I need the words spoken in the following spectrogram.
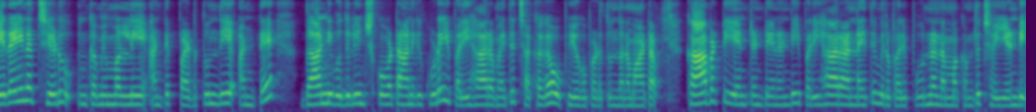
ఏదైనా చెడు ఇంకా మిమ్మల్ని అంటే పడుతుంది అంటే దాన్ని వదిలించుకోవటానికి కూడా ఈ పరిహారం అయితే చక్కగా ఉపయోగపడుతుందన్నమాట. కాబట్టి ఏంటంటేనండి ఈ పరిహారాన్ని అయితే మీరు పరిపూర్ణ నమ్మకంతో చేయండి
